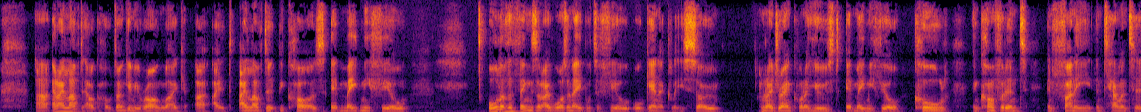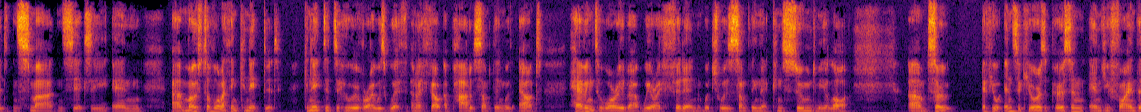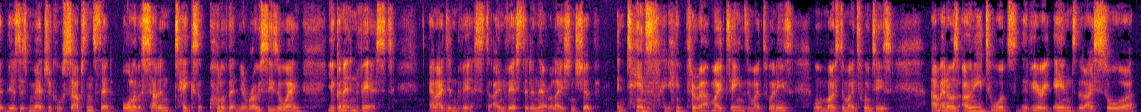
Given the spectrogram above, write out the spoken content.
and I loved alcohol. Don't get me wrong. Like I, I, I loved it because it made me feel all of the things that I wasn't able to feel organically. So when I drank, when I used, it made me feel cool and confident and funny and talented and smart and sexy and uh, most of all, I think connected, connected to whoever I was with, and I felt a part of something without having to worry about where I fit in, which was something that consumed me a lot. Um, so if you're insecure as a person and you find that there's this magical substance that all of a sudden takes all of that neuroses away, you're going to invest. And I did invest. I invested in that relationship intensely throughout my teens and my 20s, or most of my 20s. Um, and it was only towards the very end that I saw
